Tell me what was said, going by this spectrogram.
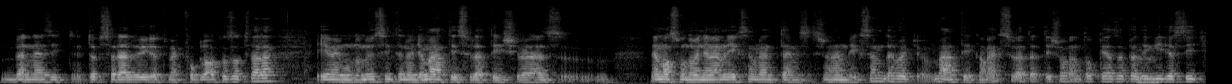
benne ez így többször előjött, meg foglalkozott vele. Én megmondom őszintén, hogy a Máté születésével ez nem azt mondom, hogy nem emlékszem, rá, természetesen emlékszem, de hogy Mátéka megszületett, és onnantól kezdve pedig így ezt így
